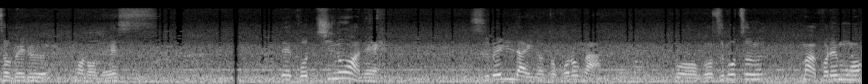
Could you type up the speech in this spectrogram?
遊べるものです。でこっちのはね滑り台のところがこうゴツゴツまあこれも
